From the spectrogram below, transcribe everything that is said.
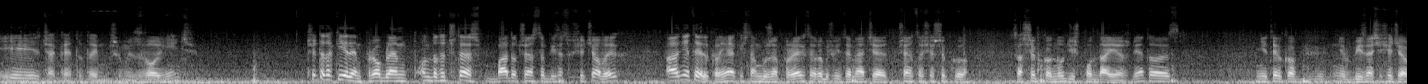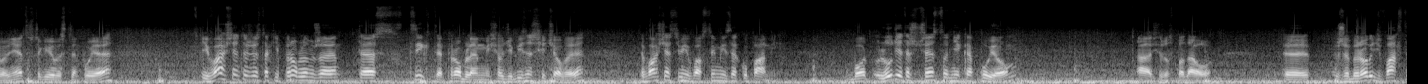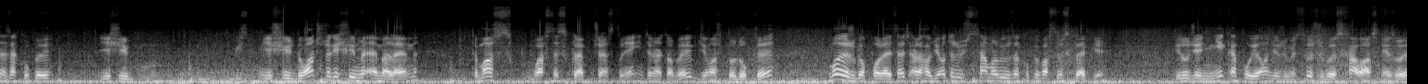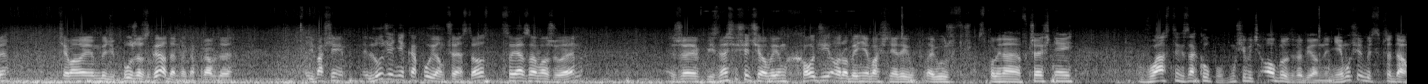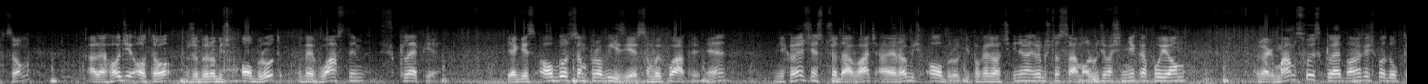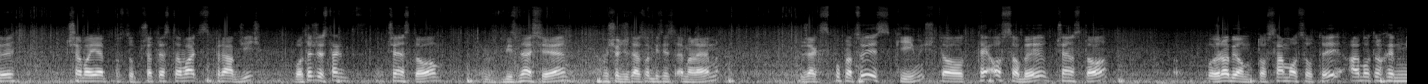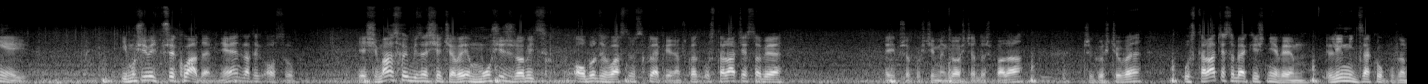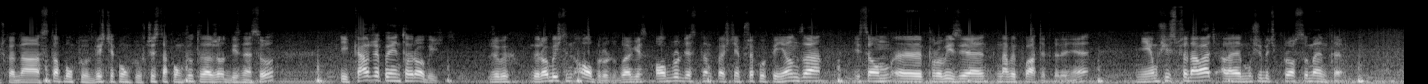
i czekaj, tutaj musimy zwolnić. Czyli to taki jeden problem, on dotyczy też bardzo często biznesów sieciowych, ale nie tylko, nie? Jakieś tam różne projekty robisz w internecie, często się szybko, za szybko nudzisz, poddajesz, nie? To jest nie tylko w, biznesie sieciowym, nie? Coś takiego występuje. I właśnie też jest taki problem, że teraz stricte problem, jeśli chodzi o biznes sieciowy, to właśnie z tymi własnymi zakupami. Bo ludzie też często nie kapują, ale się rozpadało, y, żeby robić własne zakupy, jeśli, jeśli dołączysz jakieś firmy MLM, to masz własny sklep często, nie? Internetowy, gdzie masz produkty, możesz go polecać, ale chodzi o to, żebyś sam robił zakupy w własnym sklepie. I ludzie nie kapują, nie żeby słyszeć, bo jest hałas niezły. Dzisiaj mamy być burza z gradem tak naprawdę i właśnie ludzie nie kapują często, co ja zauważyłem, że w biznesie sieciowym chodzi o robienie właśnie tych, jak już wspominałem wcześniej, własnych zakupów. Musi być obrót robiony. Nie musi być sprzedawcą, ale chodzi o to, żeby robić obrót we własnym sklepie. Jak jest obrót, są prowizje, są wypłaty, nie? Niekoniecznie sprzedawać, ale robić obrót i pokazywać innym, jak robić to samo. Ludzie właśnie nie kapują, że jak mam swój sklep, mam jakieś produkty, trzeba je po prostu przetestować, sprawdzić, bo też jest tak często, w biznesie, jeśli chodzi teraz o biznes MLM, że jak współpracujesz z kimś, to te osoby często robią to samo co ty, albo trochę mniej. I musisz być przykładem, nie? Dla tych osób. Jeśli masz swój biznes sieciowy, musisz robić obrót we własnym sklepie. Na przykład ustalacie sobie, ej, przepuścimy gościa, deszcz pada, czy gościówę, ustalacie sobie jakiś, nie wiem, limit zakupów, na przykład na 100 punktów, 200 punktów, 300 punktów, to zależy od biznesu i każdy powinien to robić, żeby robić ten obrót, bo jak jest obrót, jest tam właśnie przepływ pieniądza i są y, prowizje na wypłaty wtedy, nie? Nie musisz sprzedawać, ale musisz być prosumentem.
